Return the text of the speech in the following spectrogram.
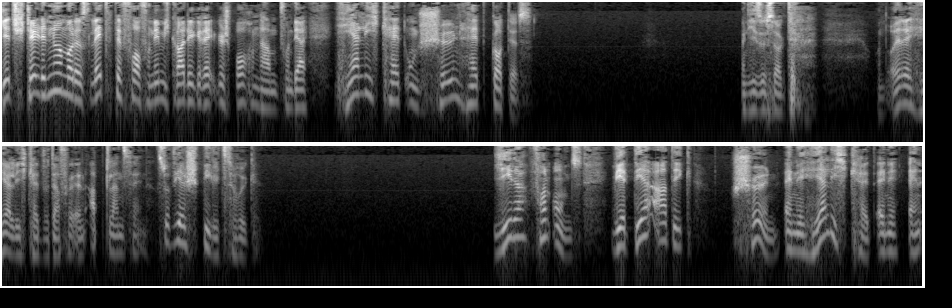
Jetzt stell dir nur mal das letzte vor, von dem ich gerade gesprochen habe, von der Herrlichkeit und Schönheit Gottes. Und Jesus sagt, und eure Herrlichkeit wird dafür ein Abglanz sein, so wie er spiegelt zurück. Jeder von uns wird derartig schön, eine Herrlichkeit, eine, ein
